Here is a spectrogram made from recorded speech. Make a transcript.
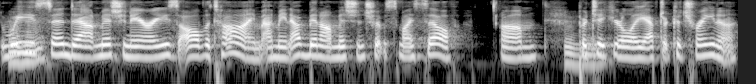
we mm-hmm. send out missionaries all the time. I mean, I've been on mission trips myself um, mm-hmm. particularly after Katrina.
